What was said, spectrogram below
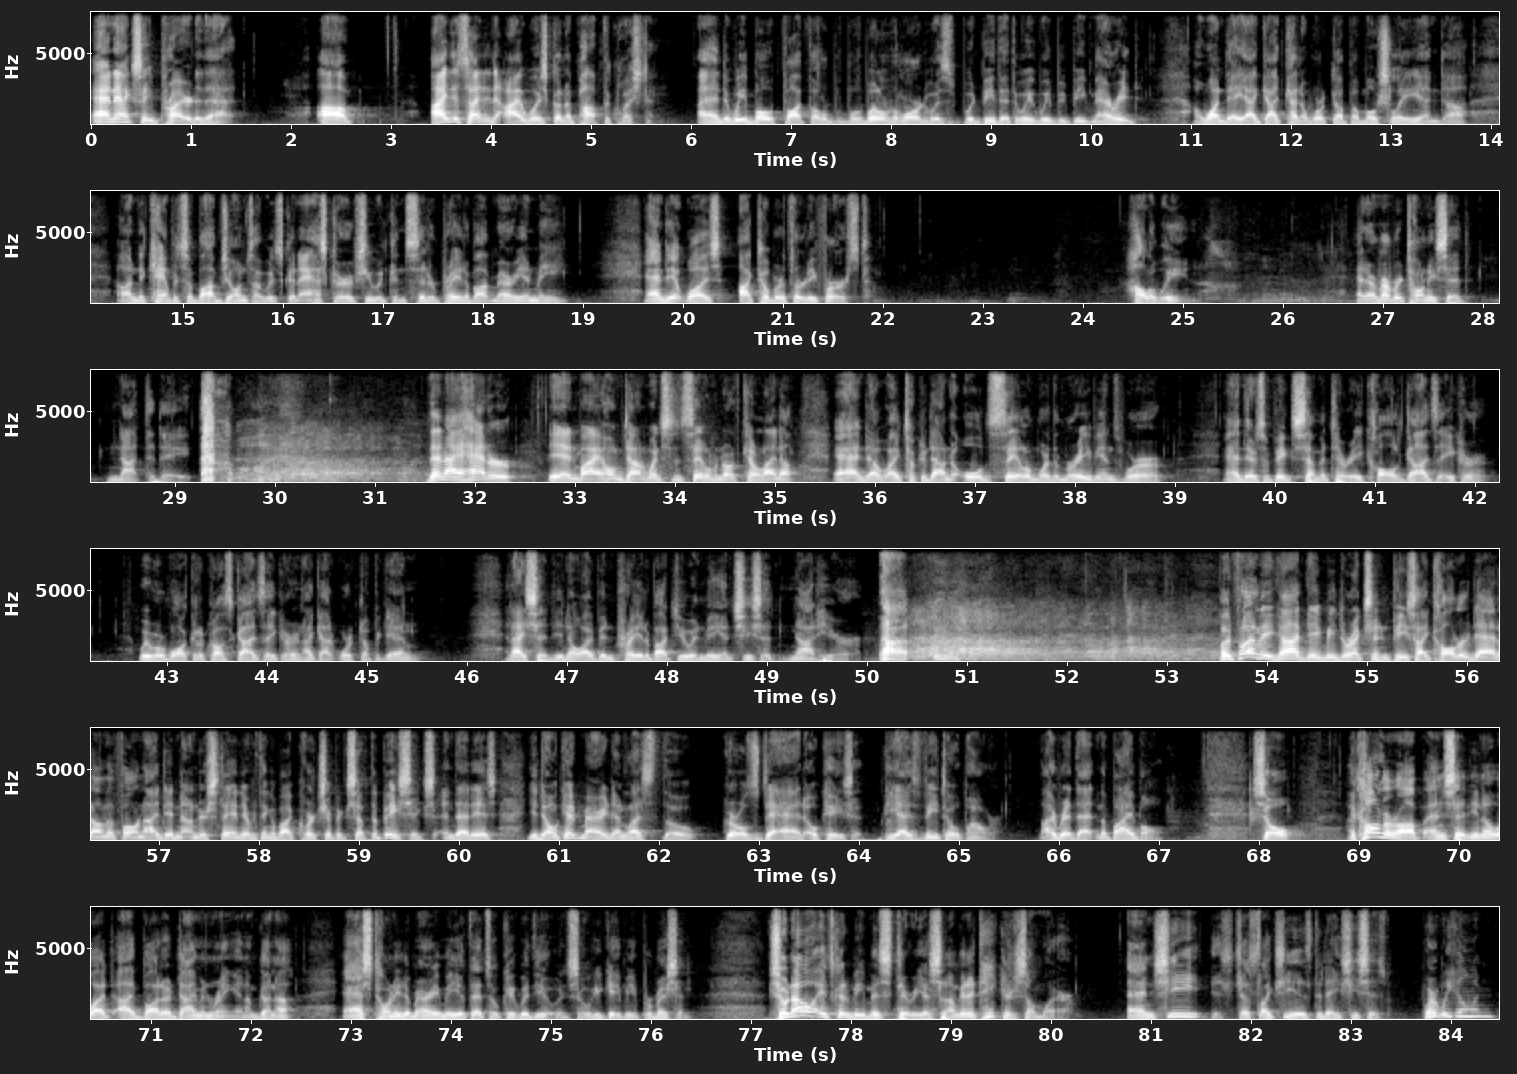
And actually, prior to that, uh, I decided I was going to pop the question. And we both thought the will of the Lord was, would be that we, we would be married. Uh, one day I got kind of worked up emotionally, and uh, on the campus of Bob Jones, I was going to ask her if she would consider praying about marrying me and it was October 31st, Halloween. And I remember Tony said, Not today. then I had her in my hometown, Winston-Salem, North Carolina, and uh, I took her down to Old Salem where the Moravians were. And there's a big cemetery called God's Acre. We were walking across God's Acre, and I got worked up again. And I said, You know, I've been praying about you and me. And she said, Not here. but finally, God gave me direction and peace. I called her dad on the phone. I didn't understand everything about courtship except the basics, and that is you don't get married unless the girl's dad okays it. He has veto power. I read that in the Bible. So I called her up and said, You know what? I bought a diamond ring and I'm going to ask Tony to marry me if that's okay with you. And so he gave me permission. So now it's going to be mysterious, and I'm going to take her somewhere. And she is just like she is today. She says, Where are we going?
